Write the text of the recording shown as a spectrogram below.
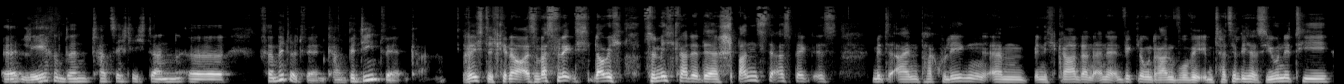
äh, Lehrenden tatsächlich dann äh, vermittelt werden kann, bedient werden kann. Ne? Richtig, genau. Also was vielleicht, glaube ich, für mich gerade der spannendste Aspekt ist, mit ein paar Kollegen ähm, bin ich gerade an einer Entwicklung dran, wo wir eben tatsächlich als Unity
